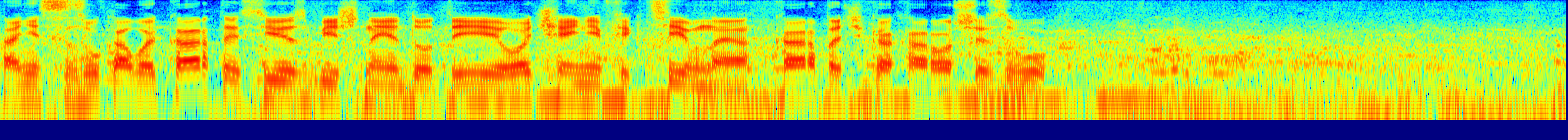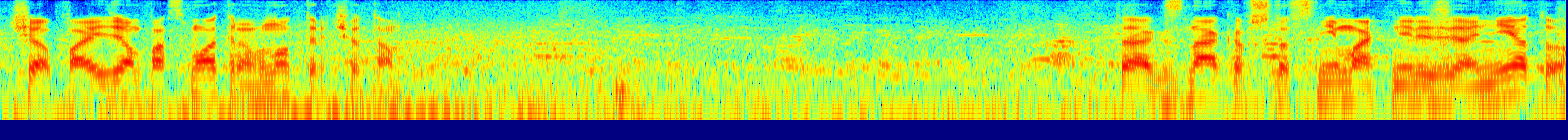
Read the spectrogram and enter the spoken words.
Они со звуковой картой с USB-шной идут и очень эффективная. Карточка, хороший звук. Че, пойдем посмотрим внутрь, что там. Так, знаков, что снимать нельзя, нету.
